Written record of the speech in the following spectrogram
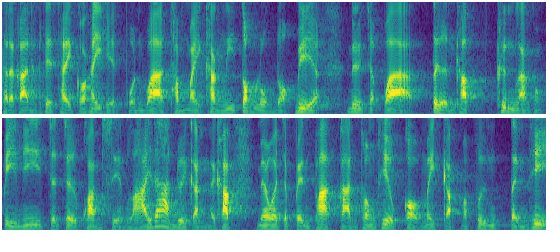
ธนาคารในประเทศไทยก็ให้เหตุผลว่าทำไมครั้งนี้ต้องลงดอกเบี้ย เนื่องจากว่าเตือนครับครึ่งหลังของปีนี้จะเจอความเสี่ยงหลายด้านด้วยกันนะครับแม้ว่าจะเป็นภาคการท่องเที่ยวก็ไม่กลับมาฟื้นเต็มที่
